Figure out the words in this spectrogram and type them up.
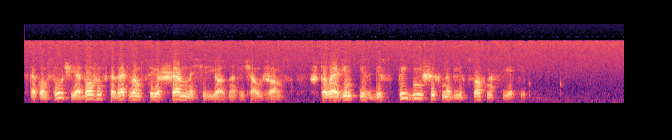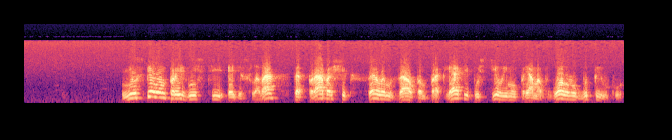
«В таком случае я должен сказать вам совершенно серьезно», — отвечал Джонс, «что вы один из бесстыднейших наглецов на свете». Не успел он произнести эти слова, как прапорщик с целым залпом проклятий пустил ему прямо в голову бутылку,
